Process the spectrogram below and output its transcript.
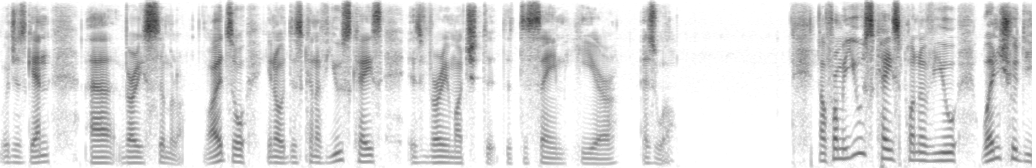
which is again uh, very similar right? So you know this kind of use case is very much the, the, the same here as well now, from a use case point of view, when should you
